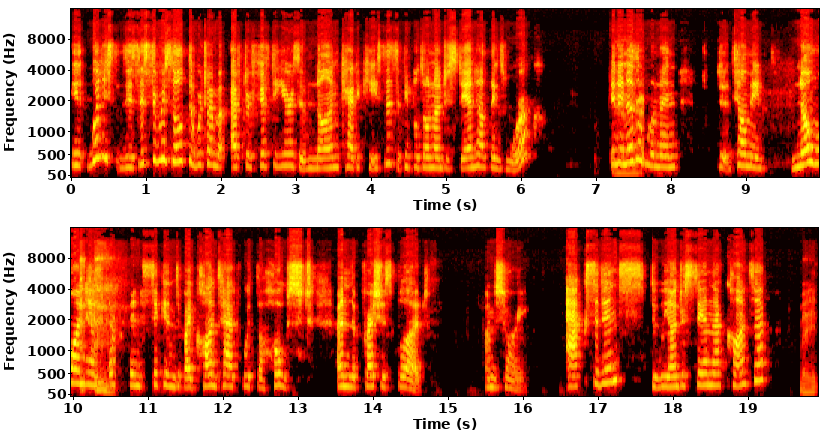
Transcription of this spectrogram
it, what is is this the result that we're talking about after 50 years of non-catechesis that people don't understand how things work? And yeah. another woman tell me no one has ever been sickened by contact with the host and the precious blood. I'm sorry accidents? Do we understand that concept? Right.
